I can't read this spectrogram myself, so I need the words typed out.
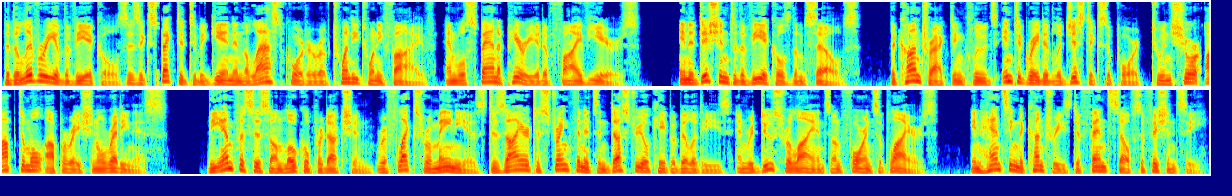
The delivery of the vehicles is expected to begin in the last quarter of 2025 and will span a period of five years. In addition to the vehicles themselves, the contract includes integrated logistics support to ensure optimal operational readiness. The emphasis on local production reflects Romania's desire to strengthen its industrial capabilities and reduce reliance on foreign suppliers enhancing the country's defense self-sufficiency.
